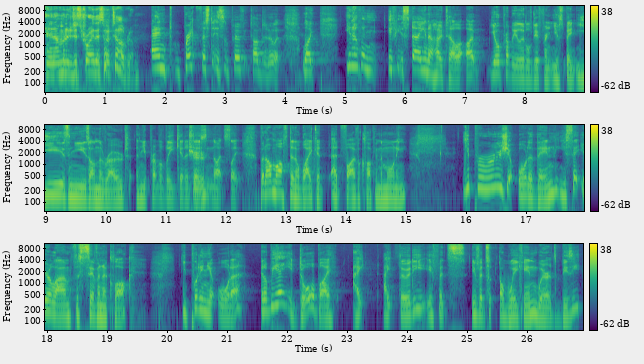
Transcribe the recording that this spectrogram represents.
and I'm gonna destroy this hotel room. And breakfast is the perfect time to do it. Like, you know, when if you're staying in a hotel, I, you're probably a little different. You've spent years and years on the road, and you probably get a decent night's sleep. But I'm often awake at, at five o'clock in the morning. You peruse your order then. You set your alarm for seven o'clock. You put in your order. It'll be at your door by eight eight thirty if it's if it's a weekend where it's busy.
